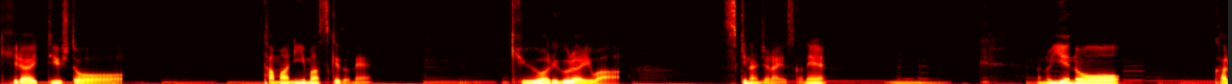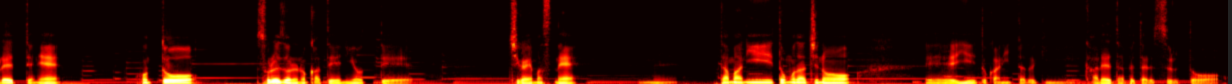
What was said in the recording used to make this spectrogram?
嫌いっていう人たまにいますけどね、9割ぐらいは好きなんじゃないですかね、うん、あの家のカレーってね本当それぞれの家庭によって違いますね、うん、たまに友達の、えー、家とかに行った時にカレー食べたりすると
